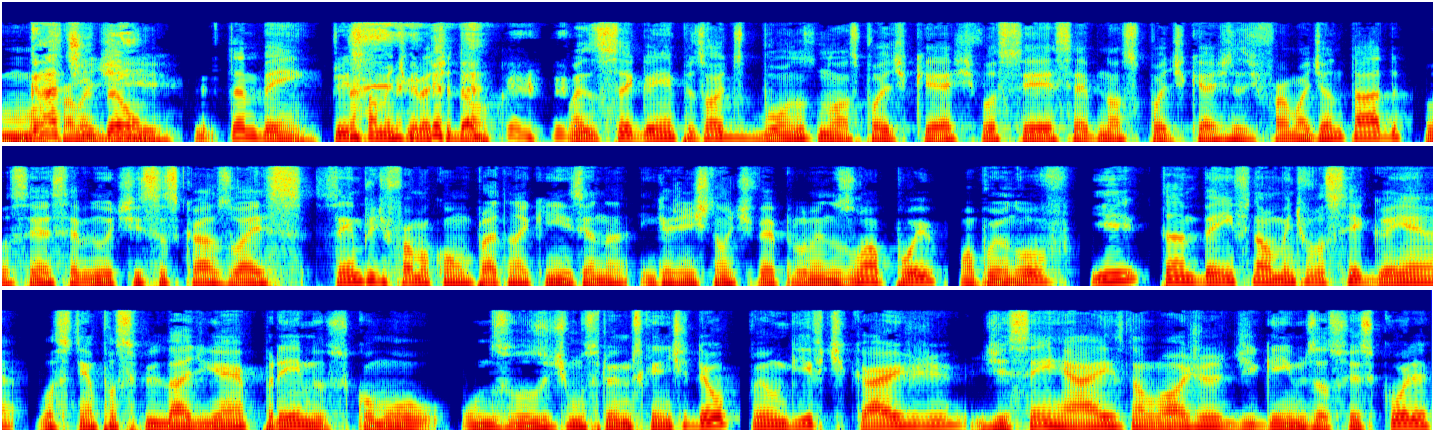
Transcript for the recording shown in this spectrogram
Como uma Gratidão. forma de. Também, principalmente gratidão. Mas você ganha episódios bônus no nosso podcast. Você recebe nossos podcasts de forma adiantada. Você recebe notícias casuais sempre de forma completa na quinzena, em que a gente não tiver pelo menos um apoio, um apoio novo. E também, finalmente, você ganha. Você tem a possibilidade de ganhar prêmios, como um dos últimos prêmios que a gente deu. Foi um gift card de 100 reais na loja de games da sua escolha.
